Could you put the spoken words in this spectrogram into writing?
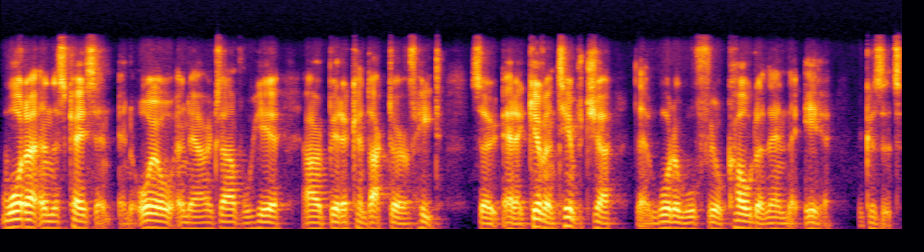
water in this case and, and oil in our example here are a better conductor of heat. So at a given temperature, the water will feel colder than the air because it's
